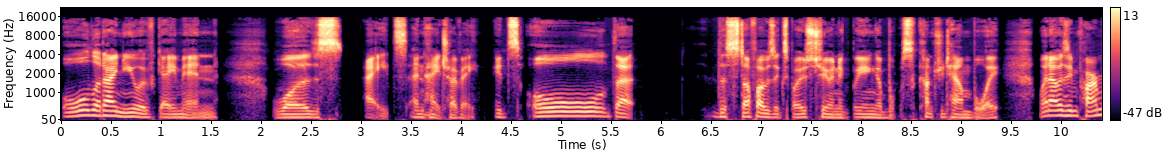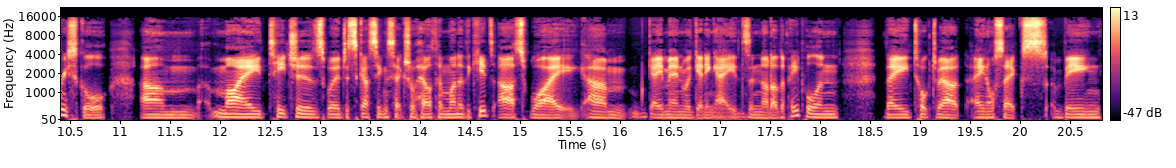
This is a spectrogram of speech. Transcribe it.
all that I knew of gay men was AIDS and HIV. It's all that the stuff I was exposed to and being a country town boy. When I was in primary school, um, my teachers were discussing sexual health, and one of the kids asked why um, gay men were getting AIDS and not other people, and they talked about anal sex being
